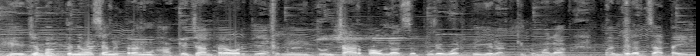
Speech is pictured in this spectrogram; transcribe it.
हे जे भक्त निवास आहे मित्रांनो हाकेच्या अंतरावरती आहे. तुम्ही इथून चार पावलं असं पुढे वरती गेलात की तुम्हाला मंदिरात जाता येईल.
